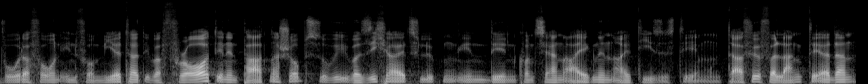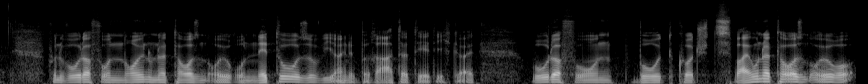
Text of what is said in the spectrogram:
Vodafone informiert hat über Fraud in den Partnershops sowie über Sicherheitslücken in den konzerneigenen IT-Systemen. Und dafür verlangte er dann von Vodafone 900.000 Euro netto sowie eine Beratertätigkeit. Vodafone bot Koch 200.000 Euro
